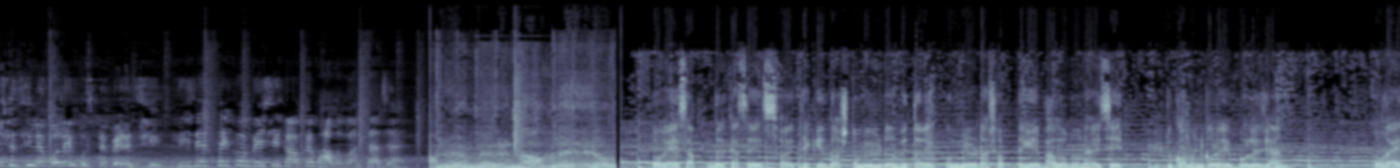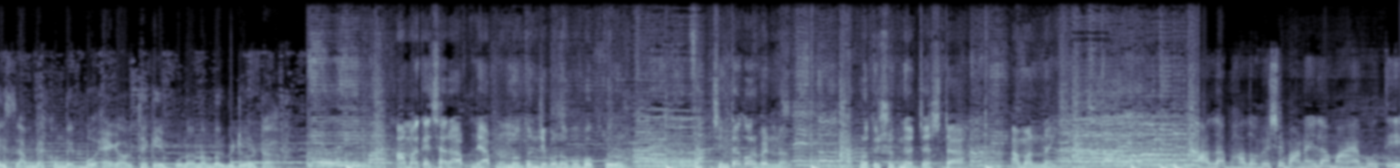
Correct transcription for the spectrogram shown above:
এসেছিলে বলেই বুঝতে পেরেছি। নিজের থেকেও বেশি কাউকে ভালোবাসা যায়। তো গাইস আপনাদের কাছে ছয় থেকে দশটা নম্বর ভিডিওর ভিতরে কোন ভিডিওটা সব থেকে ভালো মনে হয়েছে একটু কমেন্ট করে বলে যান। তো গাইস আমরা এখন দেখব এগারো থেকে পনেরো নম্বর ভিডিওটা। আমাকে ছাড়া আপনি আপনার নতুন জীবন উপভোগ করুন। চিন্তা করবেন না প্রতিশোধ নেওয়ার চেষ্টা আমার নাই। আল্লাহ ভালোবেসে বানাইলাম মায়াবতী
